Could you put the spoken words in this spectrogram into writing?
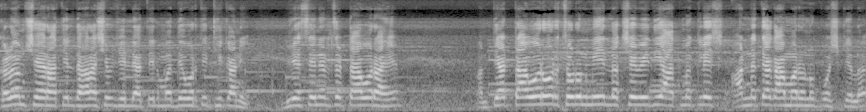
कळम शहरातील धाराशिव जिल्ह्यातील मध्यवर्ती ठिकाणी बी एस एन एलचं टावर आहे. आणि त्या टावरवर चढून मी लक्षवेधी आत्मक्लेश अन्नत्याग आमरण उपोष केलं.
